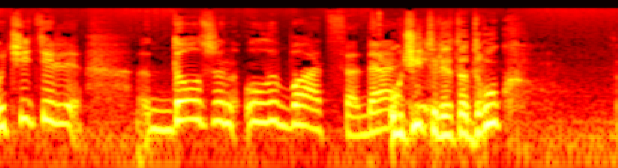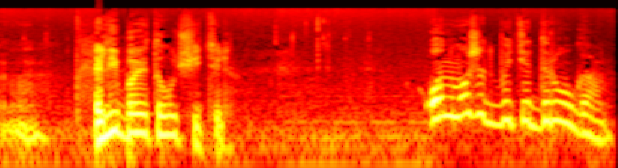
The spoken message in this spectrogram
Учитель должен улыбаться. Да? Учитель это друг? Либо это учитель? Он может быть и другом,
